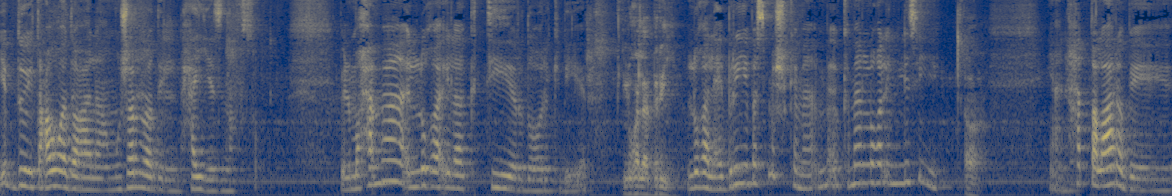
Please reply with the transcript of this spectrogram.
يبدوا يتعودوا على مجرد الحيز نفسه. بالمحاماة اللغة لها كتير دور كبير. اللغة العبرية. اللغة العبرية بس مش كمان كمان اللغة الإنجليزية. آه. يعني حتى العربي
